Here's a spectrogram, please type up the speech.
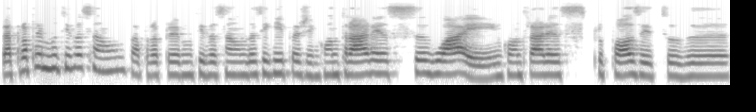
para a própria motivação, para a própria motivação das equipas, encontrar esse why, encontrar esse propósito de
